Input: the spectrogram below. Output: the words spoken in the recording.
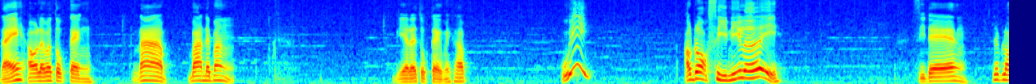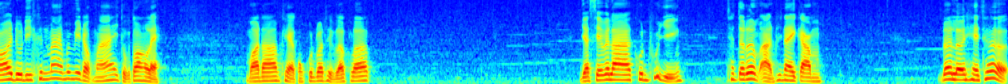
ไหน เอาอะไรมาตกแต่งหน้าบ้านได้บ้าง มีอะไรตกแต่งไหมครับ อุ้ย เอาดอกสีนี้เลย สีแดง เรียบร้อยดูดีขึ้นมากไม่มีดอกไม้ถูกต้องเลยมาดามแขกของคุณมาถึงแล้วครับ อย่าเสียเวลาคุณผู้หญิง ฉันจะเริ่มอ่านพินัยกรรม ได้เลยเฮเธอร์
